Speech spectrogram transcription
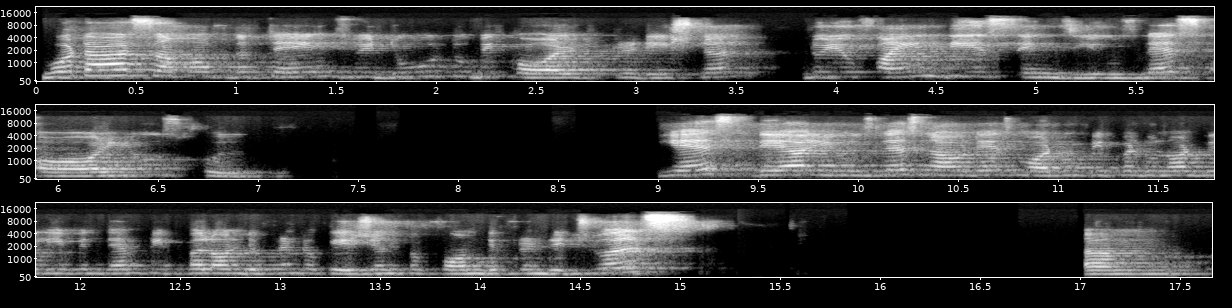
What are some of the things we do to be called traditional? Do you find these things useless or useful? Yes, they are useless nowadays. Modern people do not believe in them. People on different occasions perform different rituals um,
